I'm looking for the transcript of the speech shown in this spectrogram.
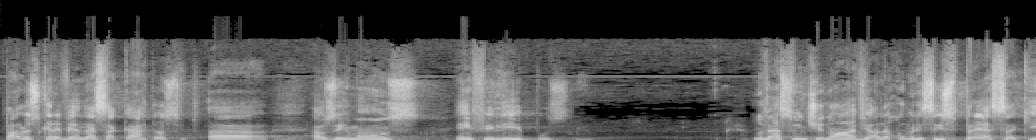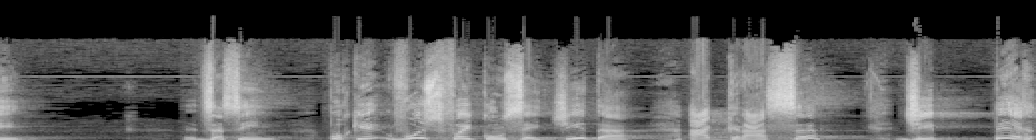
Paulo escrevendo essa carta aos, a, aos irmãos em Filipos, no verso 29, olha como ele se expressa aqui. Ele diz assim: porque vos foi concedida a graça de per,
